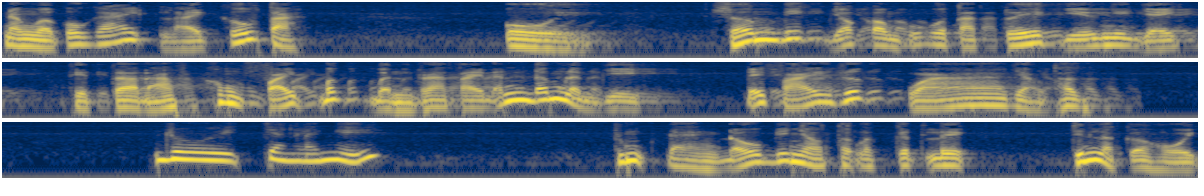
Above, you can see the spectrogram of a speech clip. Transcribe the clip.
nào ngờ cô gái lại cứu ta. Ôi, sớm biết võ công của cô ta tuyệt diệu như vậy, thì ta đã không phải bất bình ra tay đánh đấm làm gì, để phải rước quả vào thân rồi chàng lại nghĩ. Chúng đang đấu với nhau thật là kịch liệt. Chính là cơ hội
